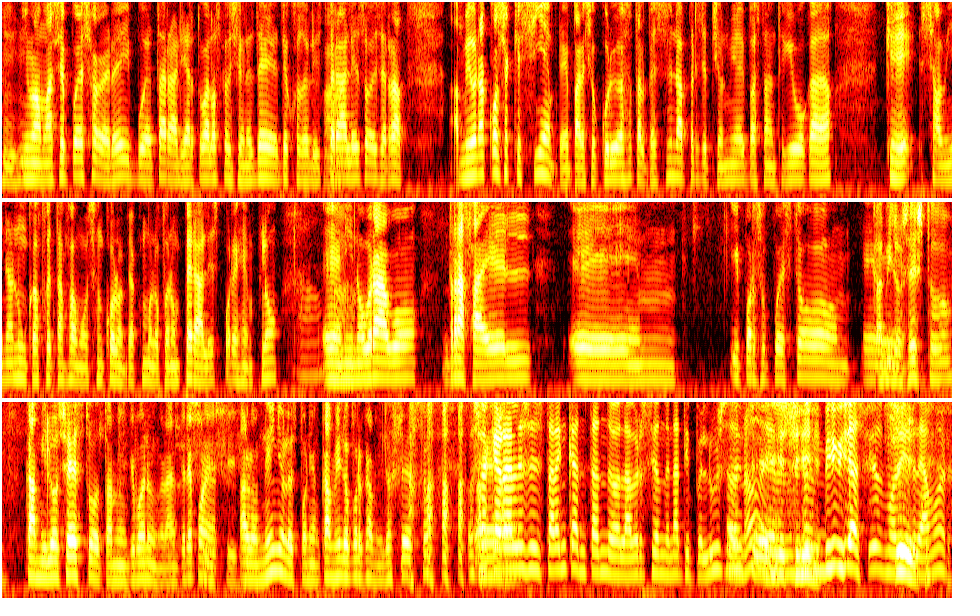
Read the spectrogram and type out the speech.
Mi mamá se puede saber eh, y puede tararear todas las canciones de, de José Luis Ah. Perales o de Serrat. A mí una cosa que siempre me pareció curiosa, tal vez es una percepción mía y bastante equivocada, que Sabina nunca fue tan famosa en Colombia como lo fueron Perales, por ejemplo, Ah. eh, Nino Bravo, Rafael, eh, y por supuesto... eh, Camilo Sesto. Camilo Sesto también, que bueno, gente le Sí, sí. a los niños les ponían Camilo por Camilo Sesto. O sea que ahora Eh, les estará encantando la versión de Nati Peluso, ¿no? Sí, sí. Vivir así es morir Sí, de amor.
